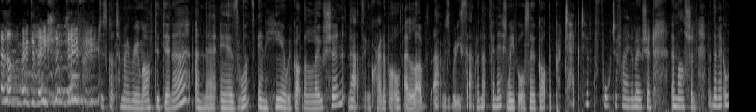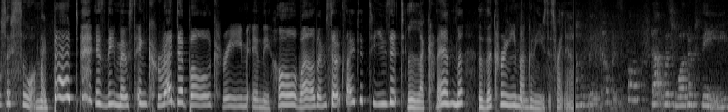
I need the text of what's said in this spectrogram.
I love the motivation, Josie. Just got to my room after dinner and there is what's in here. We've got the lotion. That's incredible. I love that. I was really sad when that finished. We've also got the protective fortifying emotion emulsion. But then I also saw on my bed is the most incredible cream in the whole world. I'm so excited to use it. La creme, the cream. I'm going to use this right now. That was one of the.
